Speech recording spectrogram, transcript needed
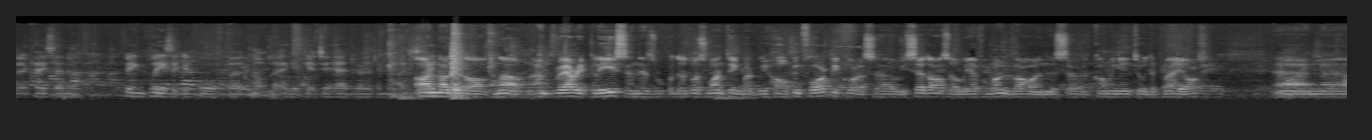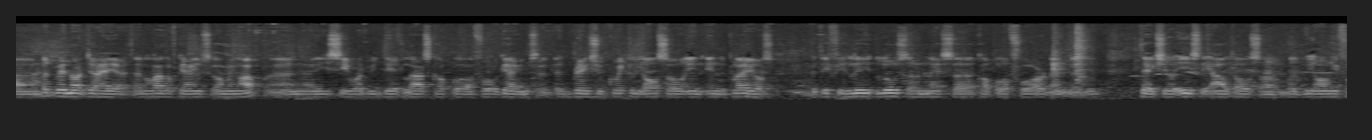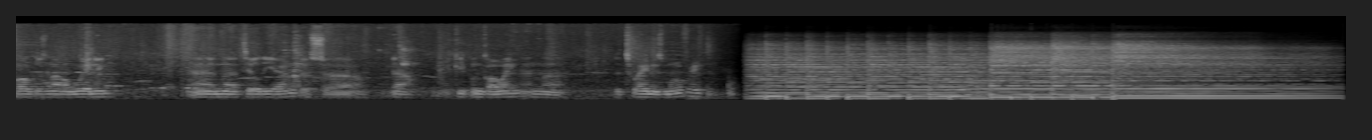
a case then of being pleased at you're fourth, but not letting it get to your head or anything like that? Oh, not at all. No, I'm very pleased, and that was one thing what we're hoping for because uh, we said also we have one goal and it's uh, coming into the playoffs. And, uh, but we're not there yet, and a lot of games coming up. And uh, you see what we did last couple of four games. It, it brings you quickly also in, in the playoffs. But if you lose the next uh, couple of four, then it takes you easily out also. But we only focus now on winning, and uh, till the end. Dus uh, yeah, we keep on going, and uh, the train is moving.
